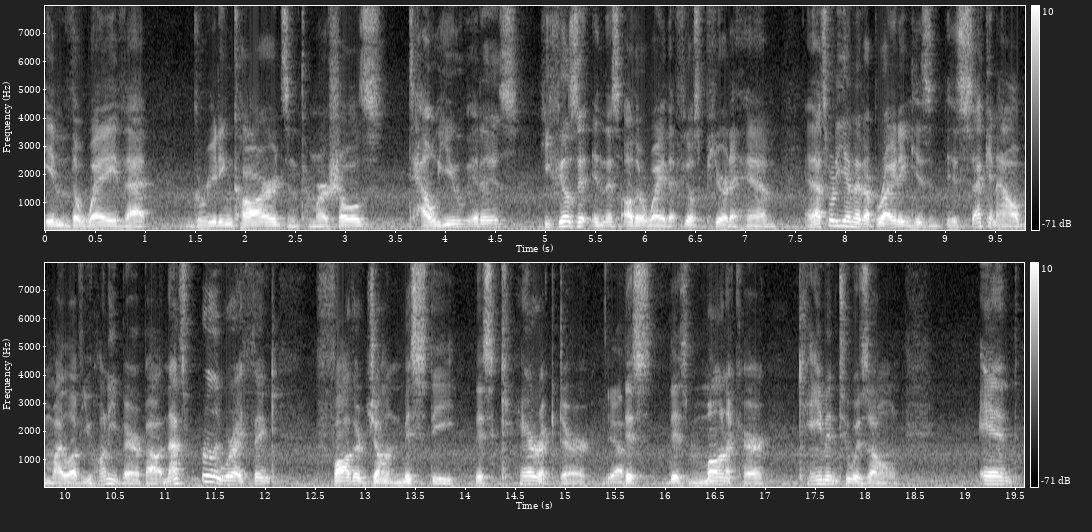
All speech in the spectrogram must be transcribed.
in the way that greeting cards and commercials tell you it is. He feels it in this other way that feels pure to him. And that's what he ended up writing his his second album, I Love You Honey Bear about. And that's really where I think Father John Misty, this character, Yeah. this this moniker came into his own. And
